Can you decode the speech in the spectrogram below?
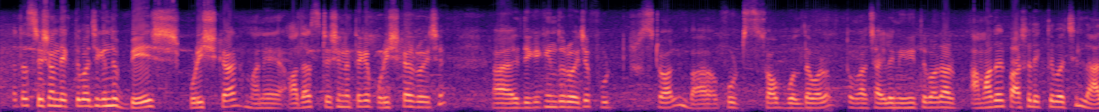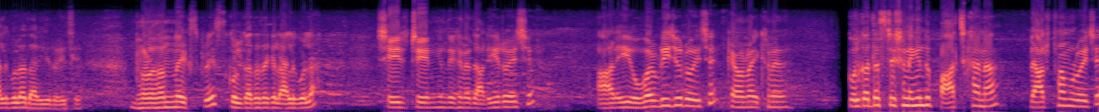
কলকাতা স্টেশন দেখতে পাচ্ছি কিন্তু বেশ পরিষ্কার মানে আদার স্টেশনের থেকে পরিষ্কার রয়েছে। আর এদিকে কিন্তু রয়েছে ফুড স্টল বা ফুড শপ বলতে পারো। তোমরা চাইলে নিয়ে নিতে পারো। আর আমাদের পাশে দেখতে পাচ্ছি লালগোলা দাঁড়িয়ে রয়েছে। ধনধান্য এক্সপ্রেস কলকাতা থেকে লালগোলা। সেই ট্রেন কিন্তু এখানে দাঁড়িয়ে রয়েছে। আর এই ওভারব্রিজও রয়েছে। কেননা এখানে কলকাতা স্টেশনে কিন্তু পাঁচখানা প্ল্যাটফর্ম রয়েছে,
